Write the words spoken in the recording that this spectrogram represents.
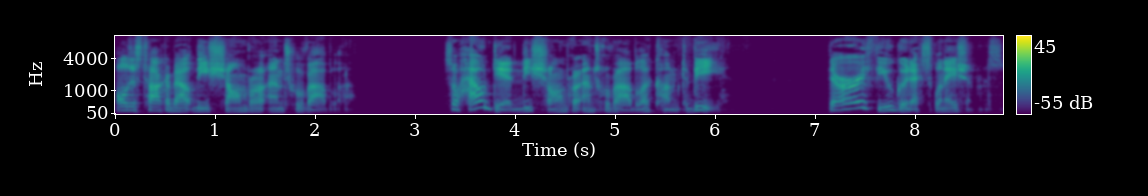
I'll just talk about the Chambre Introuvable. So, how did the Chambre Introuvable come to be? There are a few good explanations.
